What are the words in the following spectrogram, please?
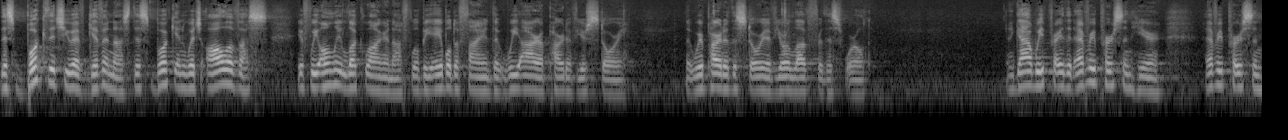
this book that you have given us, this book in which all of us, if we only look long enough, will be able to find that we are a part of your story, that we're part of the story of your love for this world. And God, we pray that every person here, every person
